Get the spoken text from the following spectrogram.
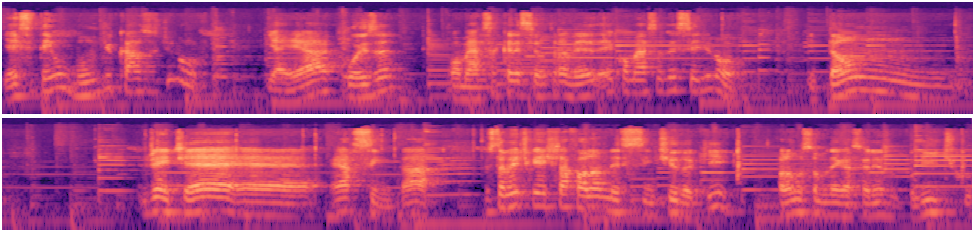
e aí você tem um boom de casos de novo. E aí a coisa começa a crescer outra vez e começa a descer de novo. Então, gente, é, é, é assim, tá? Justamente o que a gente está falando nesse sentido aqui, falamos sobre negacionismo político,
